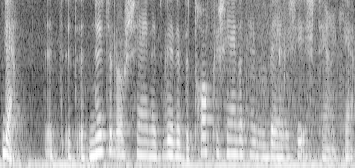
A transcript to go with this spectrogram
Ja, het, het, het nutteloos zijn, het willen betrokken zijn... dat hebben we beide zeer sterk, ja.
